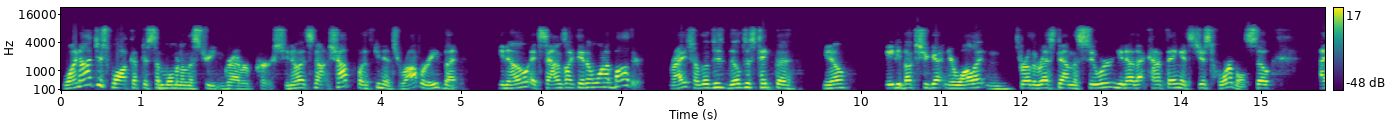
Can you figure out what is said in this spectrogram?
why not just walk up to some woman on the street and grab her purse? You know, it's not shoplifting, it's robbery, but you know, it sounds like they don't want to bother, right? So they'll just they'll just take the, you know, 80 bucks you got in your wallet and throw the rest down the sewer, you know, that kind of thing. It's just horrible. So I,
